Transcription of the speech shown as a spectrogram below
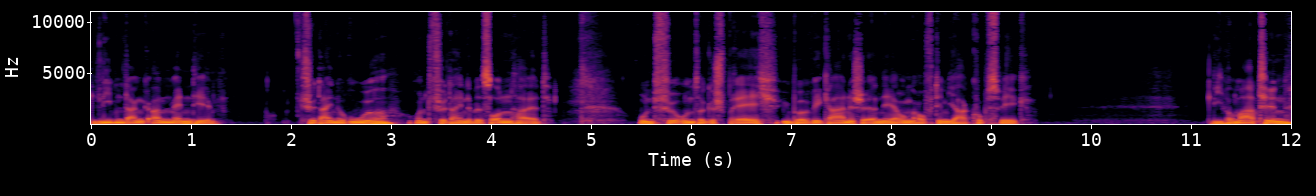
Lieben Dank an Mandy für deine Ruhe und für deine Besonnenheit und für unser Gespräch über veganische Ernährung auf dem Jakobsweg. Lieber Martin,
